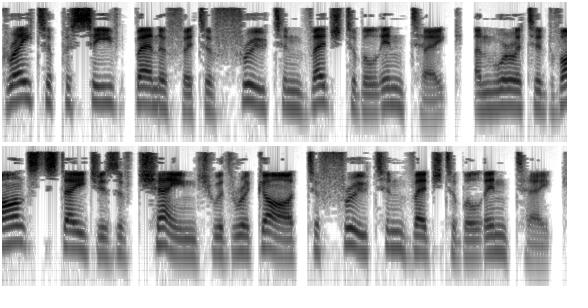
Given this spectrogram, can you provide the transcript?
greater perceived benefit of fruit and vegetable intake, and were at advanced stages of change with regard to fruit and vegetable intake.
